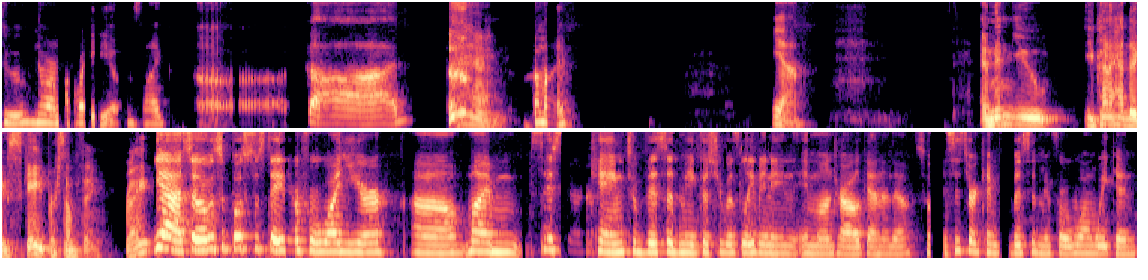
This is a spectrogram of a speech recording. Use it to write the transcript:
to normal radio. It's like, oh, God. Man. Am I? Yeah and then you you kind of had to escape or something right? Yeah so i was supposed to stay there for one year. Uh, my sister came to visit me because she was living in, in montreal canada. So my sister came to visit me for one weekend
